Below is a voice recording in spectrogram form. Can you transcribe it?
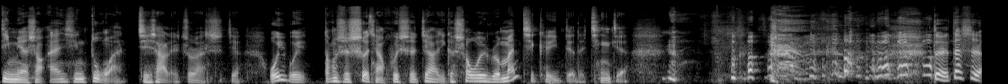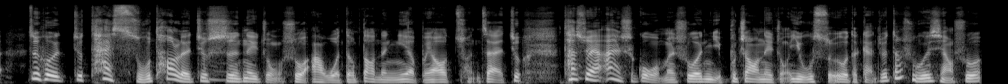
地面上安心度完接下来这段时间。我以为当时设想会是这样一个稍微 romantic 一点的情节。对，但是最后就太俗套了，就是那种说啊，我得不到的你也不要存在。就他虽然暗示过我们说你不知道那种一无所有的感觉，但是我想说，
